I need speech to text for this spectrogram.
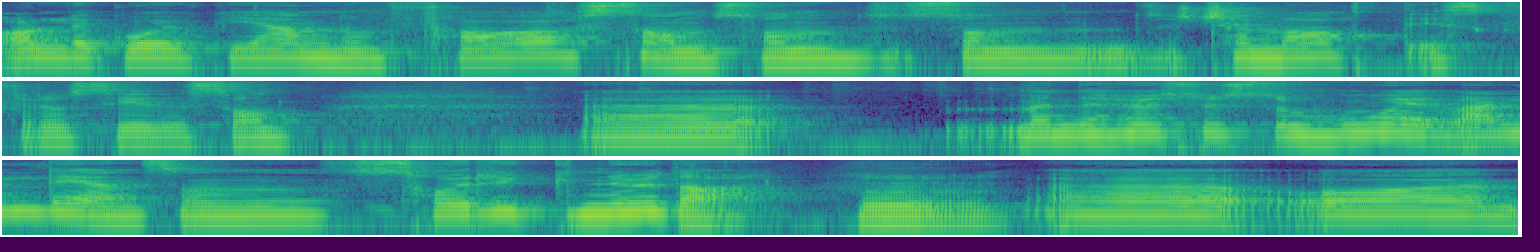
alle går jo ikke gjennom fasene sånn, sånn skjematisk, for å si det sånn. Men det høres ut som hun er veldig en sånn sorg nå, da. Eh, og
